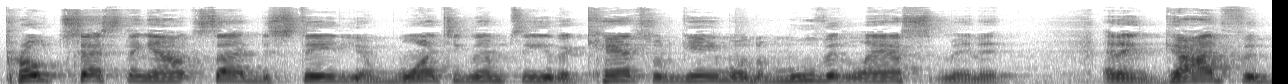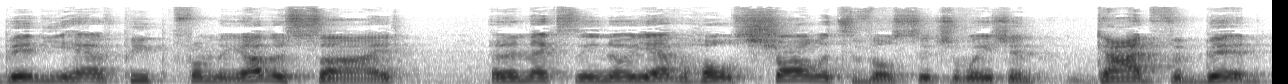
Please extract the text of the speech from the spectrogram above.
protesting outside the stadium, wanting them to either cancel the game or to move it last minute. And then, God forbid, you have people from the other side and the next thing you know, you have a whole Charlottesville situation, God forbid,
